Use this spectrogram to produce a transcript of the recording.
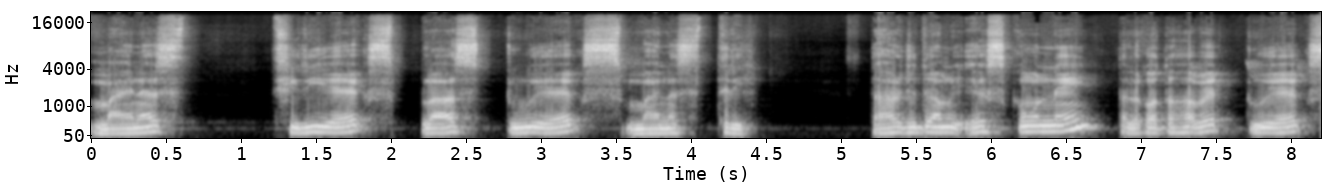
minus three x plus two x minus three তাহলে যদি আমি এক্স কমন নেই, তাহলে কত হবে? টু এক্স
